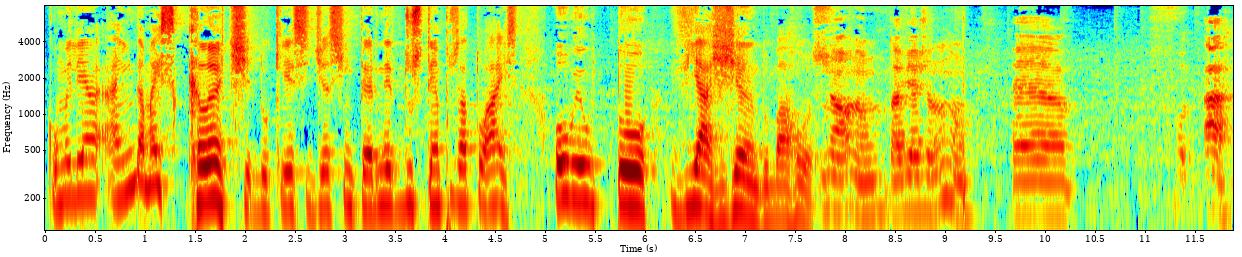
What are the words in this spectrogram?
como ele é ainda mais clutch do que esse Justin Turner dos tempos atuais. Ou eu tô viajando, Barroso? Não, não, tá viajando não. É... Ah,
